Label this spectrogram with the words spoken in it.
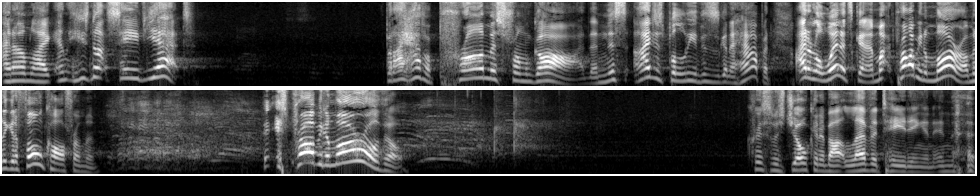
and I'm like, and he's not saved yet but I have a promise from God, and this I just believe this is going to happen. I don't know when it's going to. Probably tomorrow. I'm going to get a phone call from him. It's probably tomorrow, though. Chris was joking about levitating, and, and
